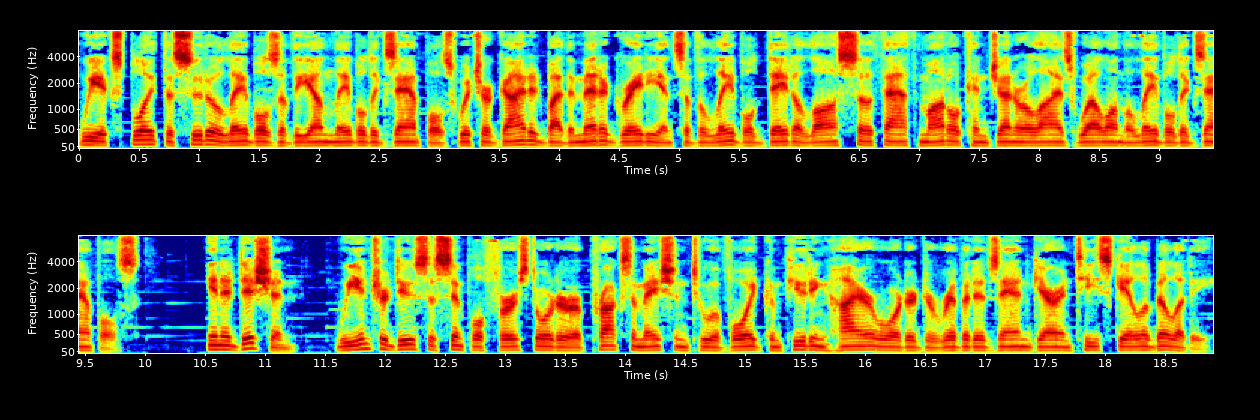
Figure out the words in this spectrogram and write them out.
we exploit the pseudo labels of the unlabeled examples which are guided by the meta gradients of the labeled data loss so THATH model can generalize well on the labeled examples. In addition, we introduce a simple first order approximation to avoid computing higher order derivatives and guarantee scalability.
